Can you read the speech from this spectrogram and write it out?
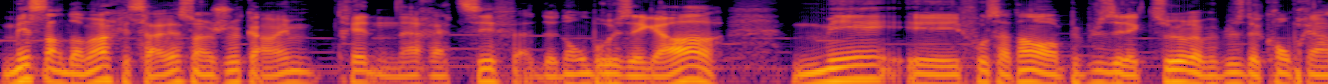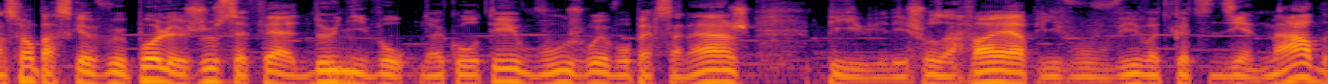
mais sans demeure que ça reste un jeu quand même très narratif à de nombreux égards, mais il faut s'attendre à un peu plus de lecture, un peu plus de compréhension, parce que veut pas, le jeu se fait à deux niveaux. D'un côté, vous jouez vos personnages, puis il y a des choses à faire, puis vous vivez votre quotidien de marde,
